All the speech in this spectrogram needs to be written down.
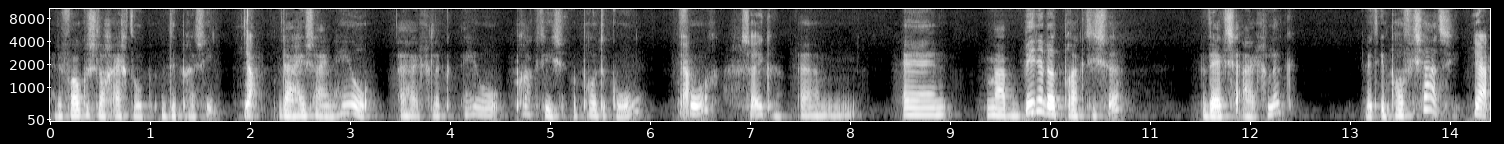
En de focus lag echt op depressie. Ja. Daar heeft zij een heel, eigenlijk heel praktisch protocol Ja. voor. Zeker. Ehm, en, maar binnen dat praktische werkt ze eigenlijk met improvisatie. Ja,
